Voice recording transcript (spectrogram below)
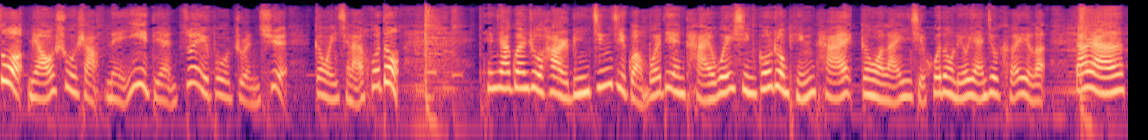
座描述上哪一点最不准确？跟我一起来互动。添加关注哈尔滨经济广播电台微信公众平台，跟我来一起互动留言就可以了。当然，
